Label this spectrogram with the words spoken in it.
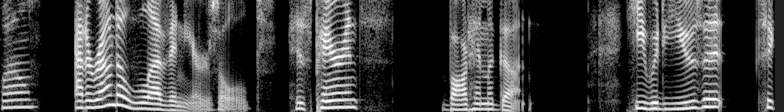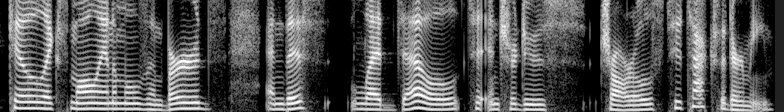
Well, at around 11 years old, his parents bought him a gun. He would use it to kill like small animals and birds, and this led Delle to introduce Charles to taxidermy.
